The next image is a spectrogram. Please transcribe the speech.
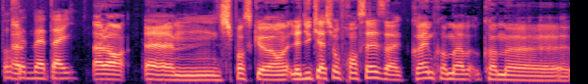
Dans cette bataille Alors, euh, je pense que l'éducation française a quand même comme, euh,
